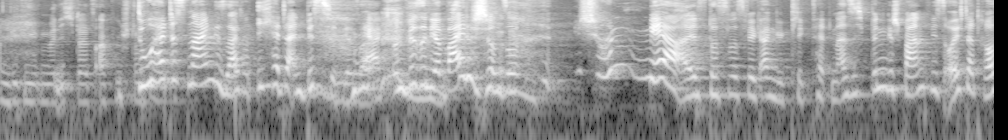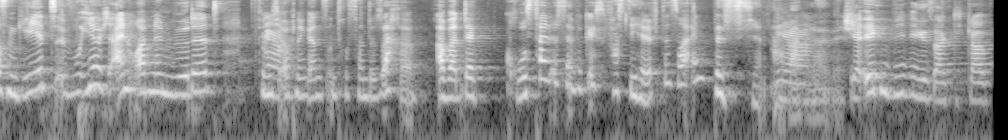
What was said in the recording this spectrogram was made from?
angegeben, wenn ich da jetzt abgestimmt Du hätte. hättest Nein gesagt und ich hätte ein bisschen gesagt. Und wir sind ja beide schon so, schon mehr als das, was wir angeklickt hätten. Also ich bin gespannt, wie es euch da draußen geht, wo ihr euch einordnen würdet. Finde ich Ja. auch eine ganz interessante Sache. Aber der Großteil ist ja wirklich fast die Hälfte so ein bisschen ja. abergläubisch. ja, irgendwie, wie gesagt, ich glaube,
